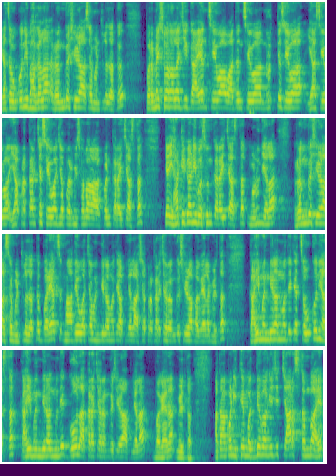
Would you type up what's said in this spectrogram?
या चौकोनी भागाला रंगशिळा असं म्हटलं जातं. परमेश्वराला जी गायन सेवा वादन सेवा नृत्य सेवा ह्या सेवा या प्रकारच्या सेवा ज्या परमेश्वराला अर्पण करायच्या असतात त्या ह्या ठिकाणी बसून करायच्या असतात. म्हणून याला रंगशिळा असं म्हटलं जातं. बऱ्याच महादेवाच्या मंदिरामध्ये आपल्याला अशा प्रकारच्या रंगशिळा बघायला मिळतात. काही मंदिरांमध्ये त्या चौकोनी असतात काही मंदिरांमध्ये गोल आकाराच्या रंगशिळा आपल्याला बघायला मिळतात. आता आपण इथे मध्यभागी जे चार स्तंभ आहेत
